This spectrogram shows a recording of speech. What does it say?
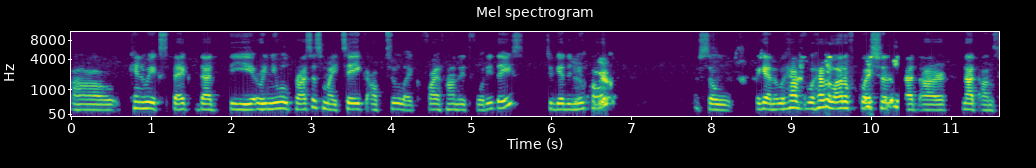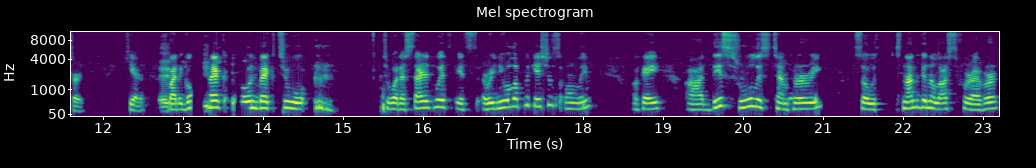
uh, can we expect that the renewal process might take up to like 540 days to get a yeah, new card? Yeah. So again, we have we have a lot of questions that are not answered here. It, but going it, back going back to to what I started with, it's renewal applications only. Okay, uh, this rule is temporary, so it's not gonna last forever.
